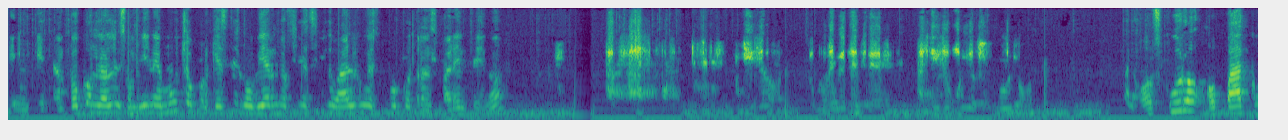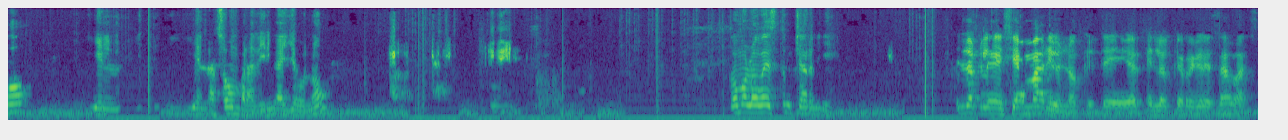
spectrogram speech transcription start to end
en que tampoco no les conviene mucho porque este gobierno si ha sido algo, es poco transparente, ¿no? Debe de ser, ha sido muy oscuro. Bueno, oscuro, opaco y, el, y en la sombra, diría yo, ¿no? Sí. ¿Cómo lo ves tú, Charlie? Es lo que le decía Mario en lo que te, en lo que regresabas.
